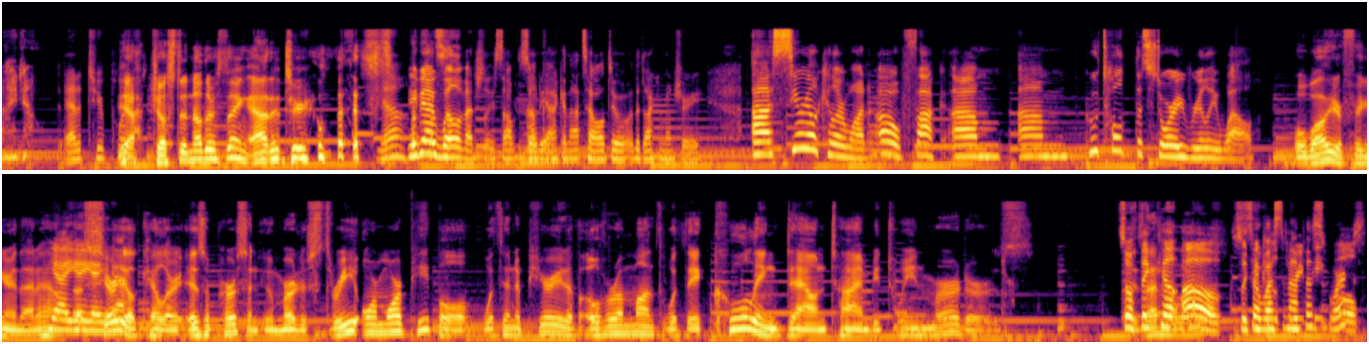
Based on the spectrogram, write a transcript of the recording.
I know. Add it to your plate. yeah, just another thing added to your list. Yeah. Maybe I will eventually solve the Okay. Zodiac, and that's how I'll do it with the documentary. Uh, serial killer one. Oh fuck. Um, um, who told the story really well? Well, while you're figuring that out, Yeah, yeah, a yeah, yeah. serial killer is a person who murders three or more people within a period of over a month with a cooling down time between murders. So if they that kill, oh, hilarious? so if So you kill West three Memphis people works?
